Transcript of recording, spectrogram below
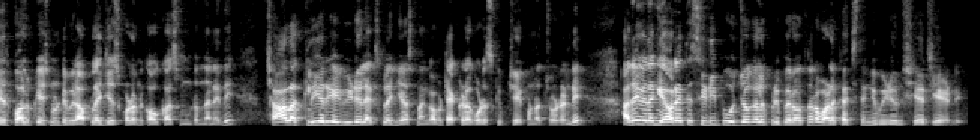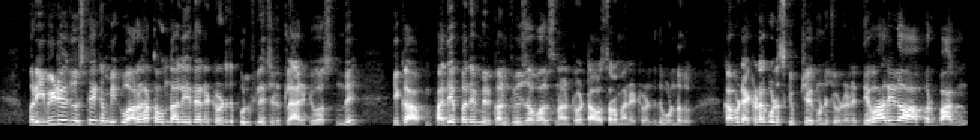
ఏ క్వాలిఫికేషన్ ఉంటే మీరు అప్లై చేసుకోవడానికి అవకాశం ఉంటుందనేది చాలా క్లియర్గా ఈ వీడియోలో ఎక్స్ప్లెయిన్ చేస్తున్నాం కాబట్టి ఎక్కడ కూడా స్కిప్ చేయకుండా చూడండి. అదేవిధంగా ఎవరైతే సిడిపి ఉద్యోగాలకు ప్రిపేర్ అవుతున్నారో వాళ్ళు ఖచ్చితంగా వీడియోని షేర్ చేయండి. మరి ఈ వీడియో చూస్తే ఇక మీకు అర్హత ఉందా లేదా అనేటువంటిది ఫుల్ ఫ్లెజ్డ్ క్లారిటీ వస్తుంది. ఇక పదే పదే మీరు కన్ఫ్యూజ్ అవ్వాల్సినటువంటి అవసరం అనేటువంటిది ఉండదు. కాబట్టి ఎక్కడ కూడా స్కిప్ చేయకుండా చూడండి. దివాళీలో ఆఫర్ భాగం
